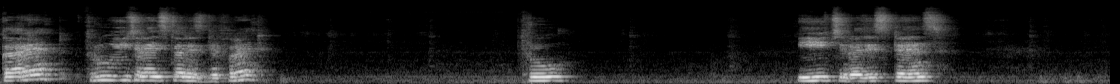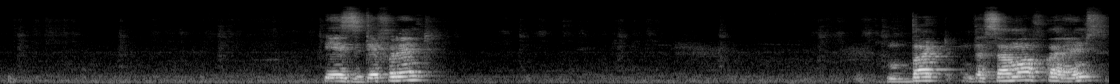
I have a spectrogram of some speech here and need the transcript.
current through each resistor is different. Through each resistance is different. But the sum of currents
